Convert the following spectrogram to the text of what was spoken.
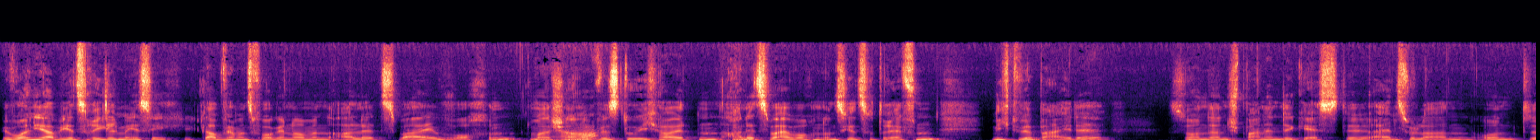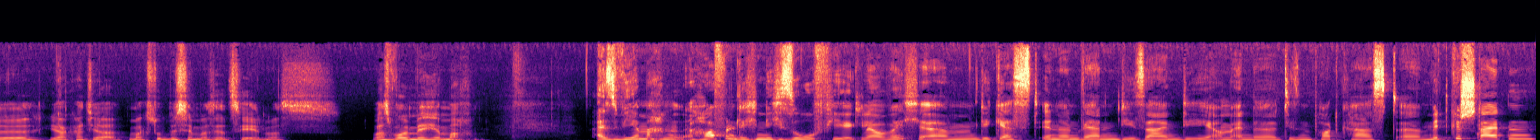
Wir wollen hier aber jetzt regelmäßig, ich glaube, wir haben uns vorgenommen, alle zwei Wochen, mal schauen, ja. ob wir es durchhalten, alle zwei Wochen uns hier zu treffen. Nicht wir beide, sondern spannende Gäste einzuladen. Und äh, ja, Katja, magst du ein bisschen was erzählen? Was, was wollen wir hier machen? Also wir machen hoffentlich nicht so viel, glaube ich. Ähm, die GästInnen werden die sein, die am Ende diesen Podcast äh, mitgestalten.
